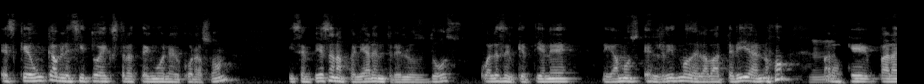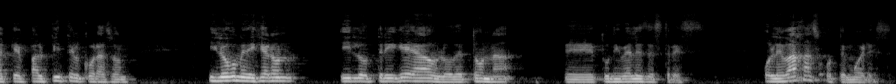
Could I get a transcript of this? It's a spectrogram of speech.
es que un cablecito extra tengo en el corazón y se empiezan a pelear entre los dos, cuál es el que tiene, digamos, el ritmo de la batería, ¿no? Para, que, para que palpite el corazón. Y luego me dijeron, y lo triguea o lo detona eh, tus niveles de estrés. O le bajas o te mueres.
